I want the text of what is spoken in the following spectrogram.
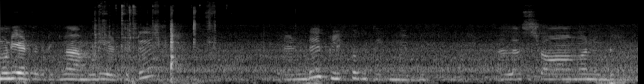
முடி எடுத்துக்கிட்டிங்களா? முடி எடுத்துட்டு ரெண்டு கிளிப்பை குத்திக்கணும் இப்படி. நல்லா ஸ்ட்ராங்காக நின்றுக்கணும்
